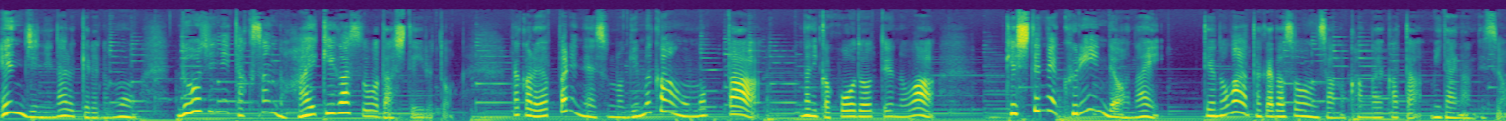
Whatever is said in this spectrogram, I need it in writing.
エンジンになるけれども同時にたくさんの排気ガスを出していると。だからやっぱりねその義務感を持った何か行動っていうのは決してねクリーンではないっていうのが武田壮雲さんの考え方みたいなんですよ。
